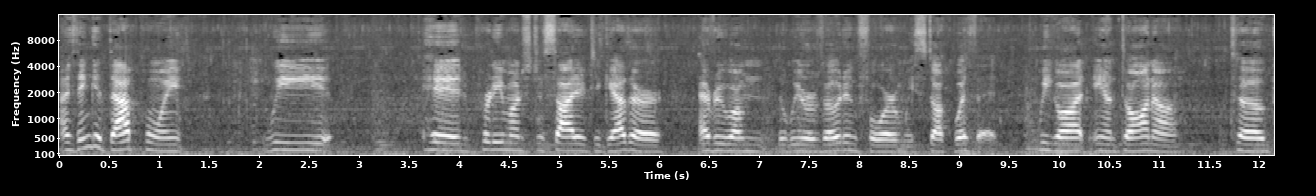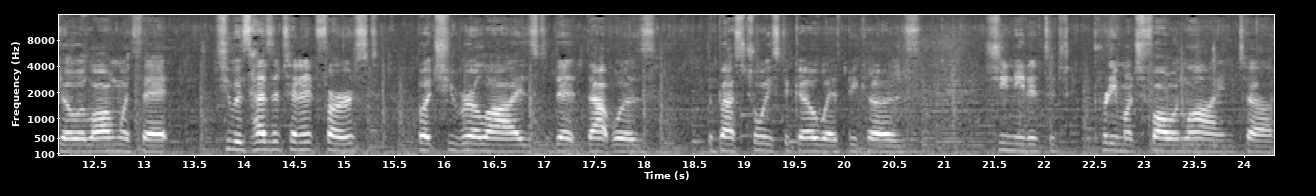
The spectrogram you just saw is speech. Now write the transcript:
I think at that point, we had pretty much decided together everyone that we were voting for and we stuck with it. We got Aunt Donna to go along with it. She was hesitant at first, but she realized that that was the best choice to go with because she needed to pretty much fall in line to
